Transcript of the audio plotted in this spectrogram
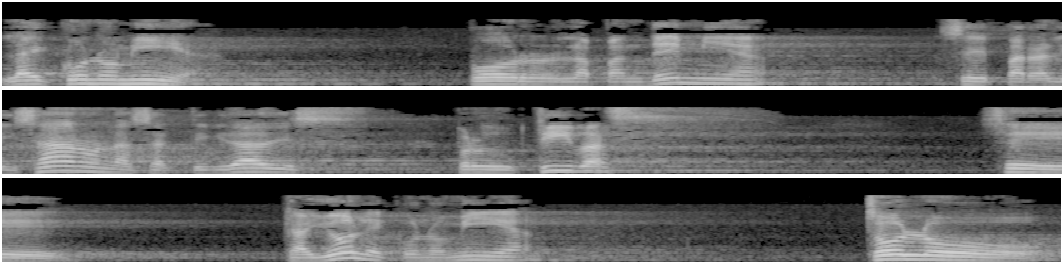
la economía. Por la pandemia se paralizaron las actividades productivas, se cayó la economía, solo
